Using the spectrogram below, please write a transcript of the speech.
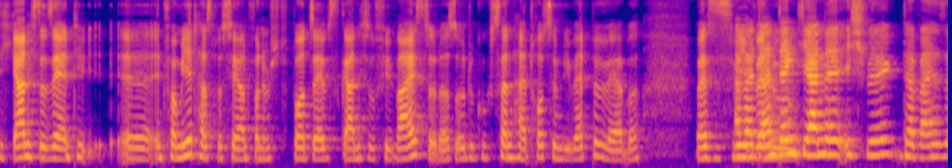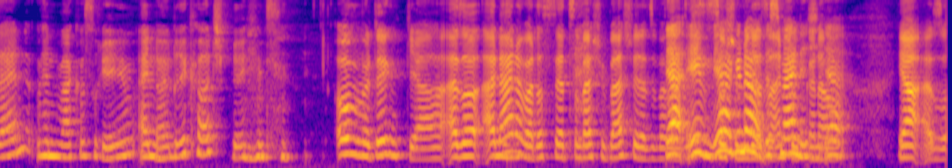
dich gar nicht so sehr äh, informiert hast bisher und von dem Sport selbst gar nicht so viel weißt oder so, du guckst dann halt trotzdem die Wettbewerbe. Weil es ist wie, Aber dann denkt Janne, ich will dabei sein, wenn Markus Rehm einen neuen Rekord springt. Unbedingt, ja. Also, äh, nein, mhm. aber das ist ja zum Beispiel Beispiel. Also, ja, eben, ja, genau, das meine ich. Genau. Ja. ja, also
